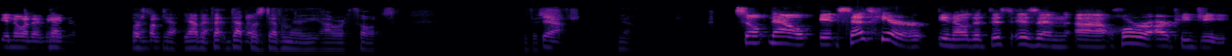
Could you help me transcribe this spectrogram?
You know what I mean? Or, or yeah, something yeah, like yeah, but that, that was definitely our thought. sh- Yeah. So now it says here, you know, that this is an uh, horror RPG.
